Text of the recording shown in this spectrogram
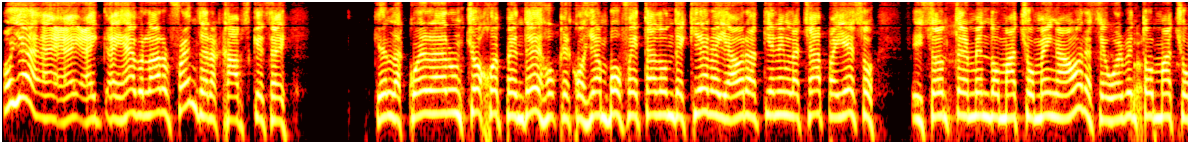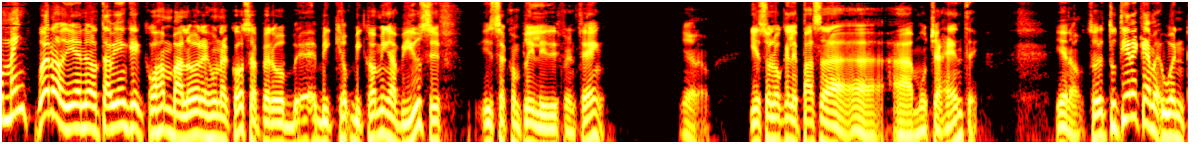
Oh, yeah, I, I, I have a lot of friends that are cops que se que en la escuela era un chojo de pendejos que cogían bofetas donde quiera y ahora tienen la chapa y eso. Y son tremendo macho men ahora, se vuelven todos macho men. Bueno, you know, está bien que cojan valores una cosa, pero eh, beco- becoming abusive is a completely different thing. You know. Y eso es lo que le pasa a, a mucha gente. You know. So, tú tienes que when-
